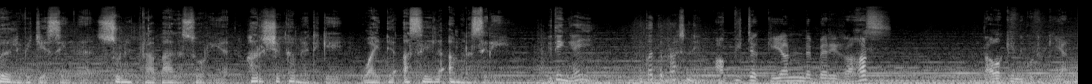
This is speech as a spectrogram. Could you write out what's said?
පර්ලි විජේසිංහ සුනිත්‍රා බාලසූරිය හර්ෂක මැටිගේ වෛද්‍ය අසේල අමරසිරී. ඉතින් ඇයි මොකද ප්‍රශ්නය අපිට කියන්න බැරි රහස් තව කෙනෙකුට කියන්න.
